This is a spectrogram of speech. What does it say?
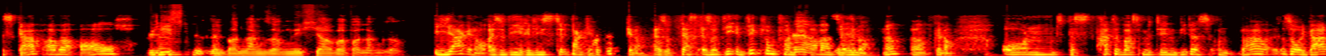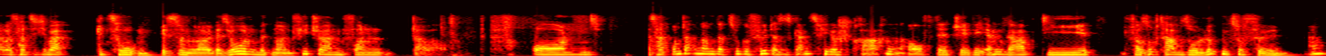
es gab aber auch. Release ähm, waren langsam, nicht Java war langsam. Ja, genau. Also die Release, danke. Okay. Genau. Also das, also die Entwicklung von ja, Java ja. selber. Ne? Äh, genau. Und das hatte was mit den Vidas und bla. Ist auch egal, aber es hat sich immer gezogen bis zu einer neuen Version mit neuen Features von Java aus. Und das hat unter anderem dazu geführt, dass es ganz viele Sprachen auf der JVM gab, die versucht haben, so Lücken zu füllen. Ja?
